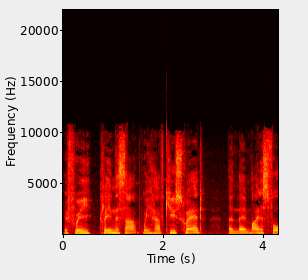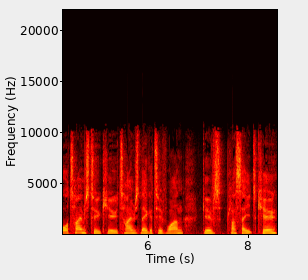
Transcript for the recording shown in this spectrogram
If we clean this up, we have q squared, and then minus 4 times 2q times negative 1 gives plus 8q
